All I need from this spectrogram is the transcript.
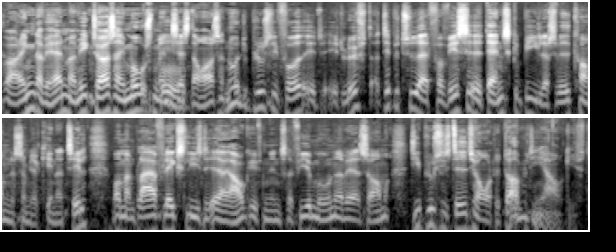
var der ingen, der ville have den, man ville ikke tørre sig i mosen med en Testarossa. Nu har de pludselig fået et, et løft, og det betyder, at for visse danske bilers vedkommende, som jeg kender til, hvor man plejer at flexlease afgiften en 3-4 måneder hver sommer, de er pludselig steget til over det dobbelte i afgift.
